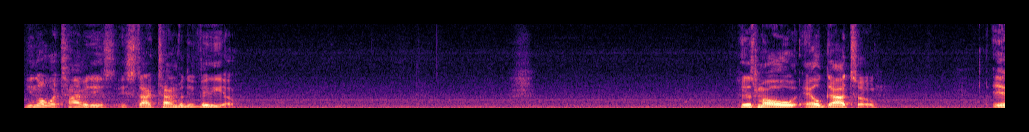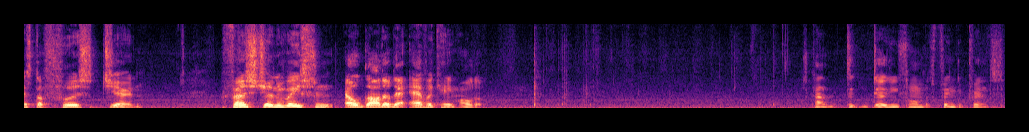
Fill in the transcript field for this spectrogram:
you know what time it is. It's start time for the video. Here's my old Elgato. It's the first gen. First generation Elgato that ever came. Hold up. It's kind of dirty from its fingerprints.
